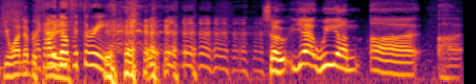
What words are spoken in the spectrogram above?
if you want number I three, gotta go for three. So yeah, we um uh, uh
